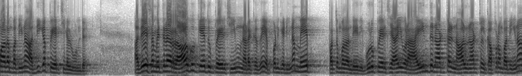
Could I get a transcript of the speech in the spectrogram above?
மாதம் பார்த்தீங்கன்னா அதிக பயிற்சிகள் உண்டு. அதே சமயத்தில் ராகு கேது பயிற்சியும் நடக்குது. எப்போன்னு கேட்டிங்கன்னா மே பத்தொன்பதாம் தேதி குரு பயிற்சி ஆகி ஒரு ஐந்து நாட்கள் நாலு நாட்களுக்கு அப்புறம் பார்த்தீங்கன்னா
